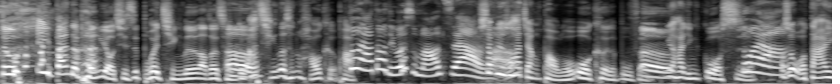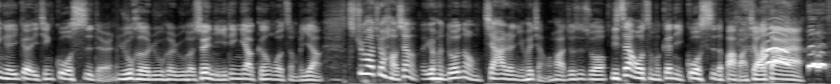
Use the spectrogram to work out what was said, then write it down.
度，一般的朋友其实不会情勒到这个程度。嗯、他情勒程度好可怕。对啊，到底为什么要这样、啊？像比如说他讲保罗沃克的部分，嗯、因为他已经过世了。对啊，他说我答应了一个已经过世的人，如何如何如何，所以你一定要跟我怎么样？嗯、这句话就好像有很多那种家人也会讲的话，就是说你这样我怎么跟你过世的爸爸交代？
